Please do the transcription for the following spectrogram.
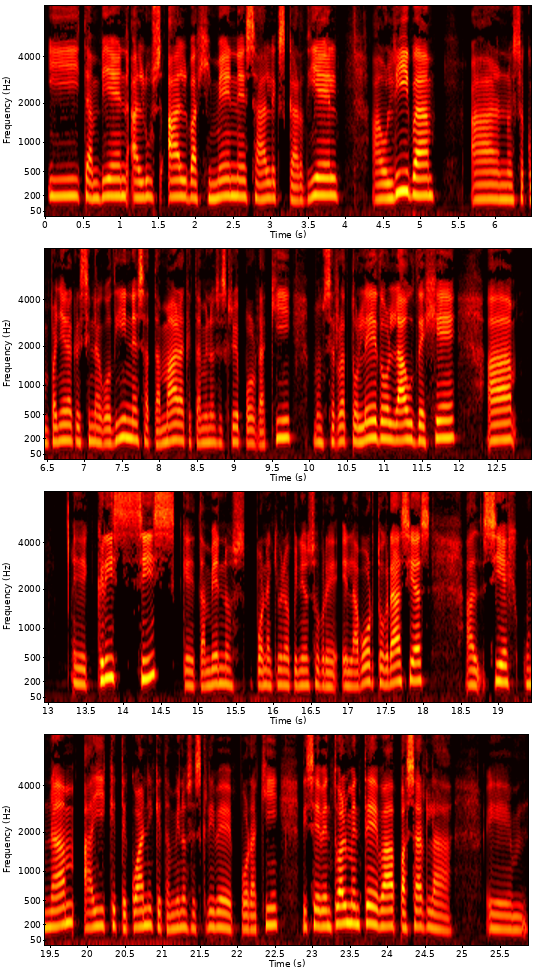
y también a Luz Alba Jiménez, a Alex Cardiel, a Oliva, a nuestra compañera Cristina Godínez, a Tamara, que también nos escribe por aquí, Montserrat Toledo, Lau G, a eh, Crisis, que también nos pone aquí una opinión sobre el aborto. Gracias al CIEG UNAM, a Ike Tecuani, que también nos escribe por aquí. Dice, eventualmente va a pasar la... Eh,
